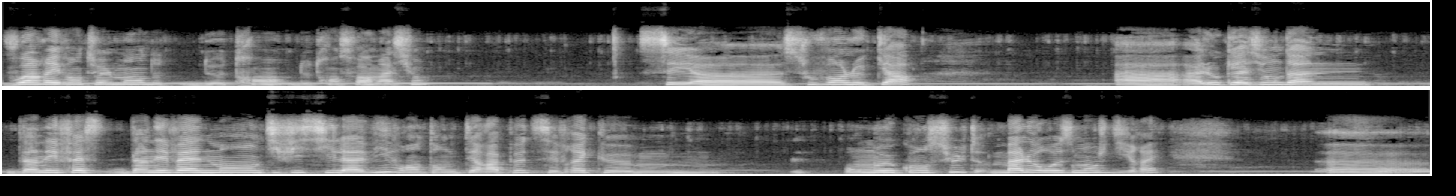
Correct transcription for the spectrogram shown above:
voire éventuellement de, de tran- de transformation. C'est euh, souvent le cas à l'occasion d'un d'un événement difficile à vivre en tant que thérapeute. C'est vrai que on me consulte, malheureusement, je dirais, euh,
